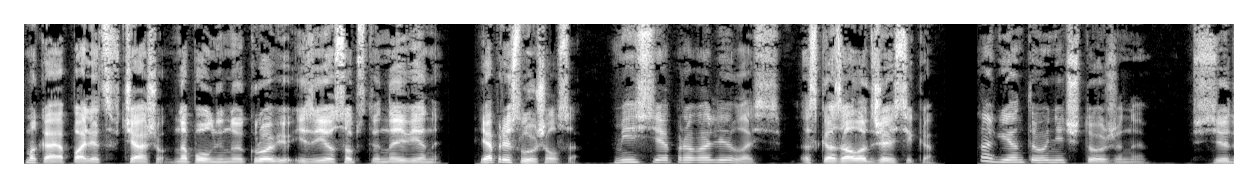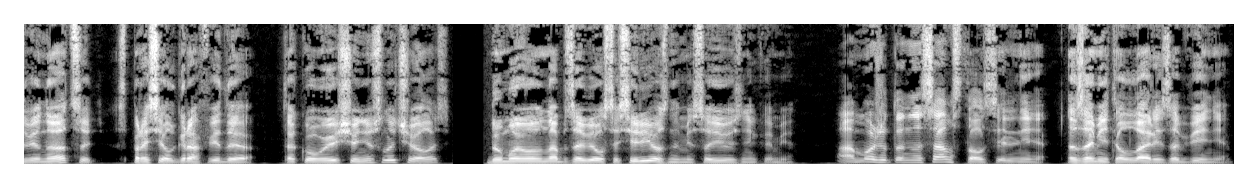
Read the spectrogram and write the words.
макая палец в чашу, наполненную кровью из ее собственной вены. Я прислушался. «Миссия провалилась», — сказала Джессика. «Агенты уничтожены». «Все двенадцать?» — спросил граф Видео. Такого еще не случалось. Думаю, он обзавелся серьезными союзниками. А может, он и сам стал сильнее, заметил Ларри забвение.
